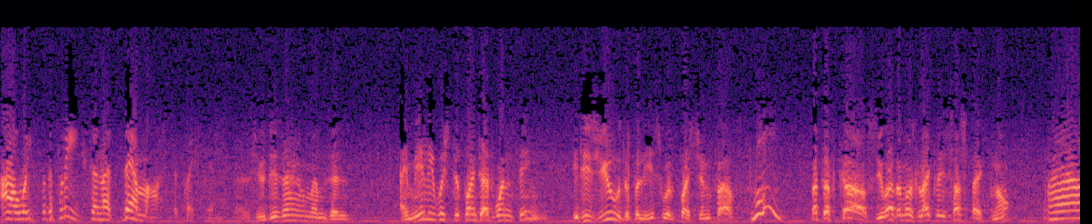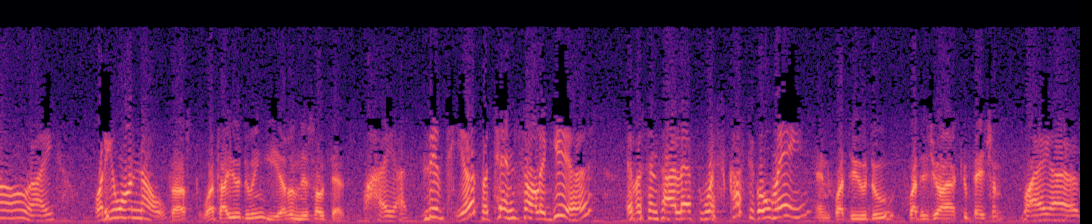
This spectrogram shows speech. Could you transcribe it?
I'll wait for the police and let them ask the questions. As you desire, mademoiselle. I merely wish to point out one thing. It is you the police will question first. Me? But of course, you are the most likely suspect, no? All right. What do you want to know? First, what are you doing here in this hotel? Why, I've lived here for ten solid years, ever since I left West Costigo, Maine. And what do you do? What is your occupation? Why, uh,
